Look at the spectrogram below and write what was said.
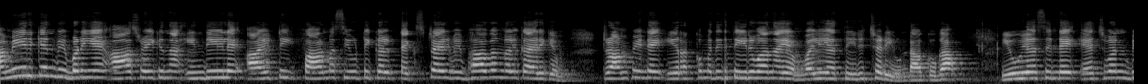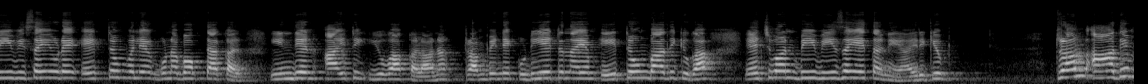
അമേരിക്കൻ വിപണിയെ ആശ്രയിക്കുന്ന ഇന്ത്യയിലെ ഐ ടി ഫാർമസ്യൂട്ടിക്കൽ ടെക്സ്റ്റൈൽ വിഭാഗങ്ങൾക്കായിരിക്കും ട്രംപിന്റെ ഇറക്കുമതി തീരുവ നയം വലിയ തിരിച്ചടി ഉണ്ടാക്കുക. യു എസിന്റെ എച്ച് വൺ ബി വിസയുടെ ഏറ്റവും വലിയ ഗുണഭോക്താക്കൾ ഇന്ത്യൻ ഐ ടി യുവാക്കളാണ്. ട്രംപിന്റെ കുടിയേറ്റ നയം ഏറ്റവും ബാധിക്കുക എച്ച് വൺ ബി വിസയെ തന്നെയായിരിക്കും. ട്രംപ് ആദ്യം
